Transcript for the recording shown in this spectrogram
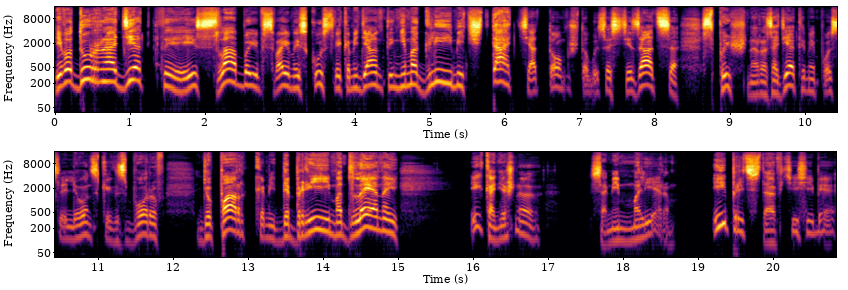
Его дурно одетые и слабые в своем искусстве комедианты не могли мечтать о том, чтобы состязаться с пышно разодетыми после леонских сборов дюпарками, дебри, мадленой и, конечно, самим Мольером. И представьте себе,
